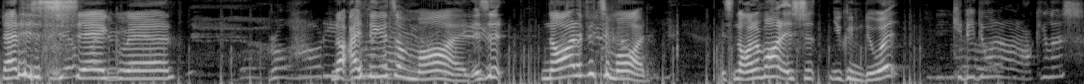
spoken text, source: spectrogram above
That is Yep, sick, knew it. man. Bro, how do you No, I do think it's a mod. Is it not if it's a mod? It's not a mod. It's just you can do it. Can they do it on Oculus?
